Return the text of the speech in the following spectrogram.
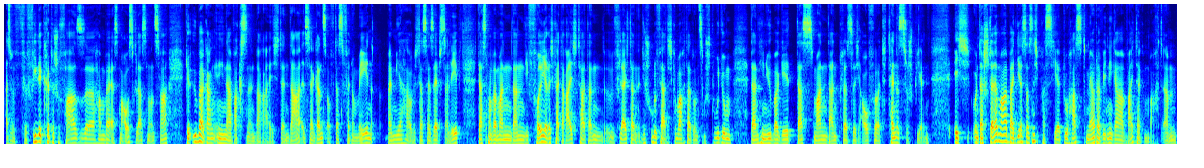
also für viele kritische Phase haben wir erstmal ausgelassen. Und zwar der Übergang in den Erwachsenenbereich. Denn da ist ja ganz oft das Phänomen, bei mir habe ich das ja selbst erlebt, dass man, wenn man dann die Volljährigkeit erreicht hat, dann vielleicht dann die Schule fertig gemacht hat und zum Studium dann hinübergeht, dass man dann plötzlich aufhört, Tennis zu spielen. Ich unterstelle mal, bei dir ist das nicht passiert. Du hast mehr oder weniger weitergemacht. Ähm,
